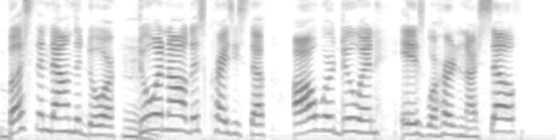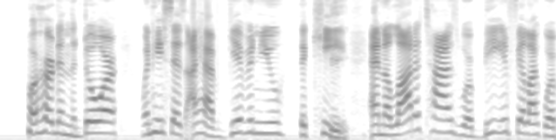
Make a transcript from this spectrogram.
busting down the door, Mm. doing all this crazy stuff, all we're doing is we're hurting ourselves. We're hurting the door when he says, I have given you the key. And a lot of times we're beating, feel like we're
